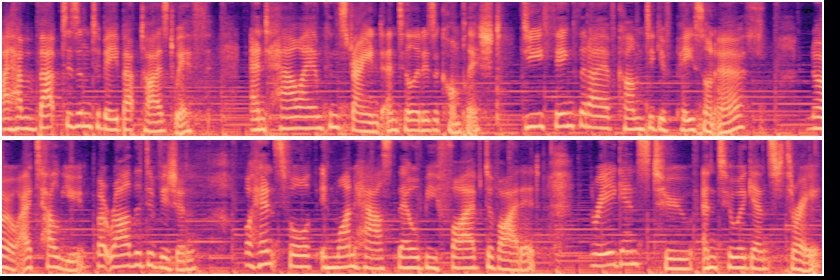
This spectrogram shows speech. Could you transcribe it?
I have a baptism to be baptized with, and how I am constrained until it is accomplished. Do you think that I have come to give peace on earth? No, I tell you, but rather division. For henceforth in one house there will be five divided, three against two, and two against three.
